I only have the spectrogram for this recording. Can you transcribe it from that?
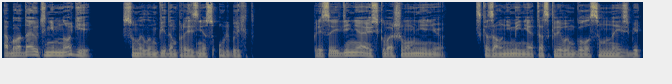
обладают немногие, с унылым видом произнес Ульбрихт. «Присоединяюсь к вашему мнению», — сказал не менее тоскливым голосом Нейсби.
